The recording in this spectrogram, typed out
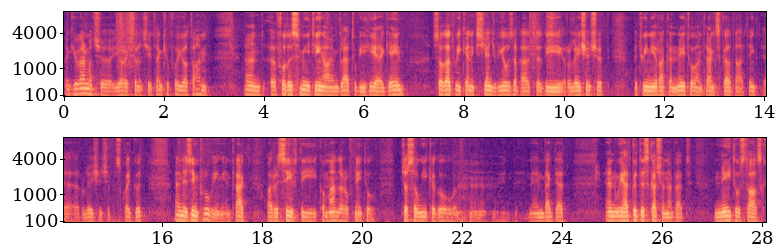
Thank you very much, Your Excellency. Thank you for your time. And uh, for this meeting, I am glad to be here again so that we can exchange views about uh, the relationship between Iraq and NATO. And thanks God, I think the relationship is quite good and is improving. In fact, I received the commander of NATO just a week ago uh, in, in Baghdad, and we had good discussion about NATO's task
